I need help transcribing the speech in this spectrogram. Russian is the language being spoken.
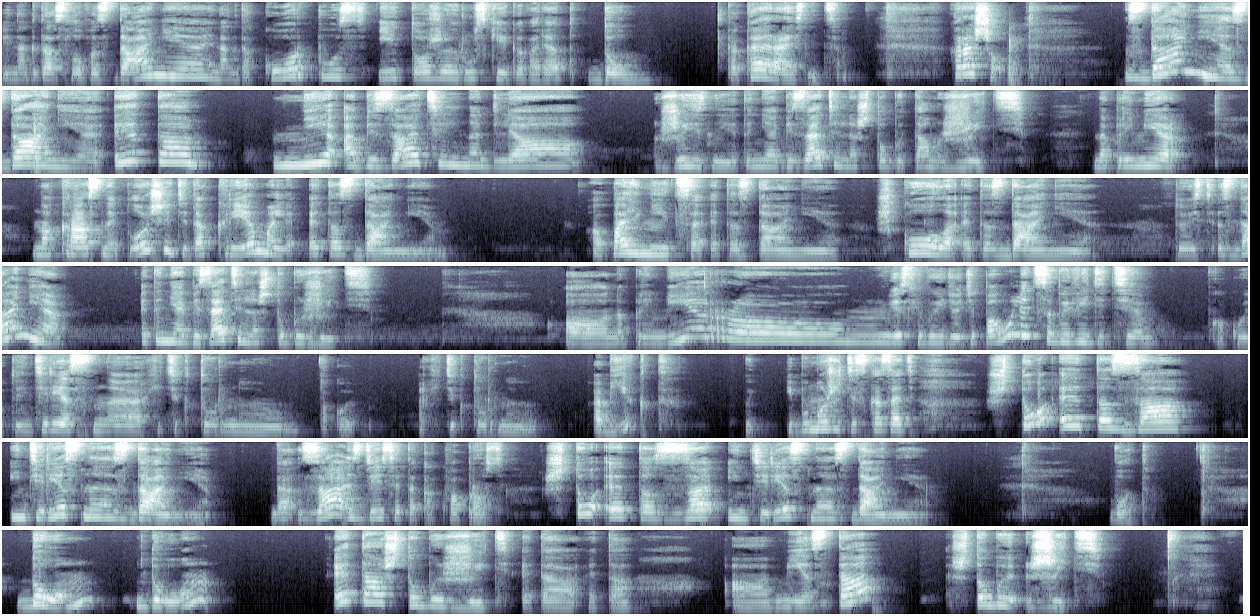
иногда слово здание, иногда корпус, и тоже русские говорят дом. Какая разница? Хорошо. Здание, здание – это не обязательно для жизни, это не обязательно, чтобы там жить. Например, на Красной площади, да, Кремль – это здание, больница – это здание, школа – это здание. То есть здание – это не обязательно, чтобы жить. А, например, э, если вы идете по улице, вы видите какую-то интересную архитектурную такой архитектурный объект, и вы можете сказать, что это за интересное здание. Да? За здесь это как вопрос. Что это за интересное здание? Вот. Дом, дом – это чтобы жить, это, это а, место, чтобы жить.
